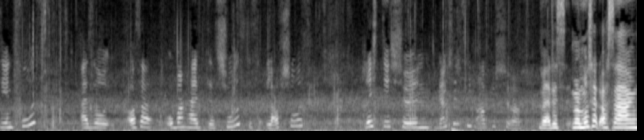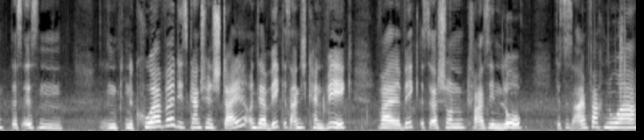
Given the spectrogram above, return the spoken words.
den Fuß, also außer oberhalb des Schuhs, des Laufschuhs, richtig schön, ganz schön tief aufgeschürft. Das, man muss halt auch sagen, das ist ein, ein, eine Kurve, die ist ganz schön steil und der Weg ist eigentlich kein Weg, weil Weg ist ja schon quasi ein Lob. Das ist einfach nur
